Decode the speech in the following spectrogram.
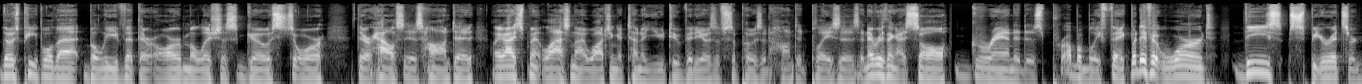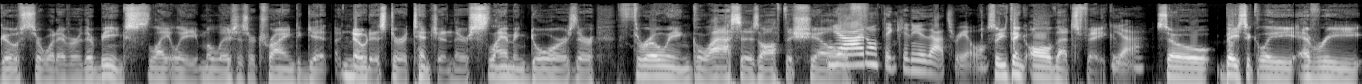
those people that believe that there are malicious ghosts or their house is haunted, like I spent last night watching a ton of YouTube videos of supposed haunted places, and everything I saw, granted, is probably fake. But if it weren't, these spirits or ghosts or whatever, they're being slightly malicious or trying to get noticed or attention. They're slamming doors, they're throwing glasses off the shelf. Yeah, I don't think any of that's real. So you think all that's fake? Yeah. So basically, every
